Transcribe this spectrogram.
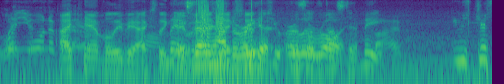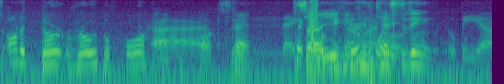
what do you want to I can't believe he actually Mate, gave it's us very hard to citation. read it. You earlier not on, it. mate. He was just on a dirt road beforehand, Uh, for fuck's sake. Okay, Check so you can contest it in. It'll You uh,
